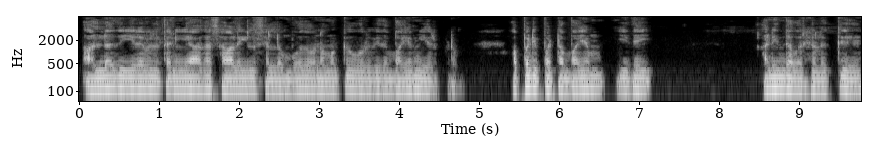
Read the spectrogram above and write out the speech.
அல்லது இரவில் தனியாக சாலையில் செல்லும் போதோ நமக்கு ஒருவித பயம் ஏற்படும். அப்படிப்பட்ட பயம் இதை அணிந்தவர்களுக்கு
